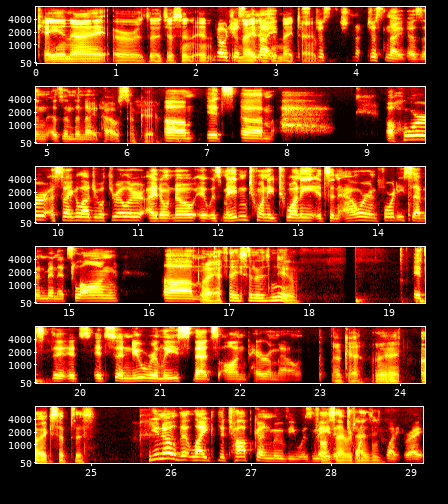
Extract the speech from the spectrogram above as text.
K and I, or is it just an, an No, just night the as in nighttime? It's just just night, as in as in the Night House. okay. Um, it's um, a horror, a psychological thriller. I don't know. It was made in 2020. It's an hour and 47 minutes long. Um, Wait, I thought you said it was new. It's the it's it's a new release that's on Paramount. Okay. All right. I'll accept this. You know that like the Top Gun movie was made False in 2020, right?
